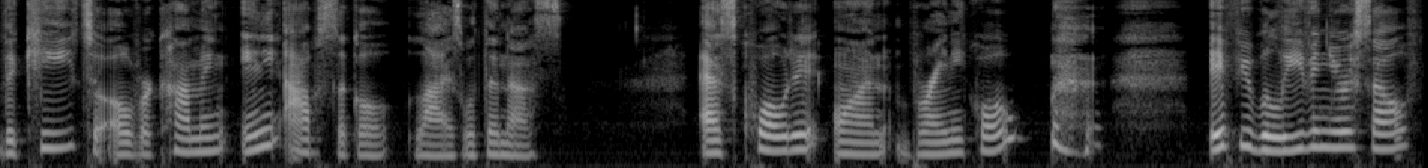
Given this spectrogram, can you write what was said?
The key to overcoming any obstacle lies within us. As quoted on Brainy Quote, if you believe in yourself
